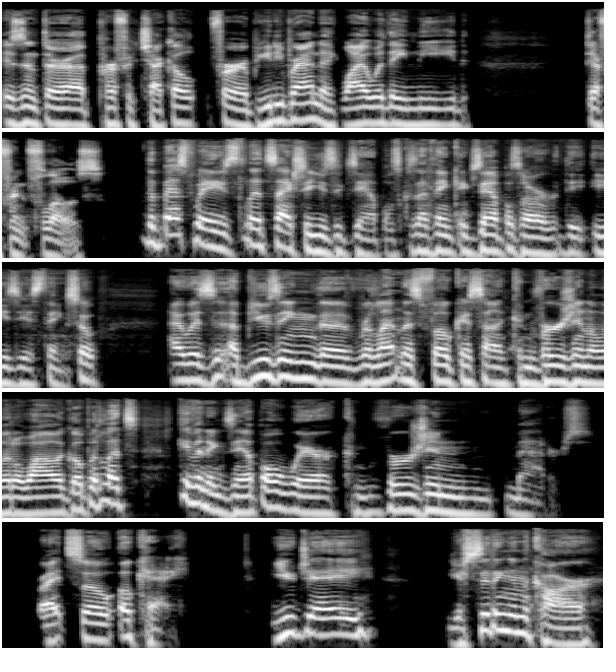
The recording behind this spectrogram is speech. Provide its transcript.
isn't there a perfect checkout for a beauty brand? Like why would they need different flows? The best way is let's actually use examples because I think examples are the easiest thing. So I was abusing the relentless focus on conversion a little while ago, but let's give an example where conversion matters, right? So, okay, UJ, you're sitting in the car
